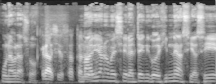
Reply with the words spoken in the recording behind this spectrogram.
un abrazo. Gracias, hasta luego. Mariano Mesera, el técnico de gimnasia, ¿sí?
